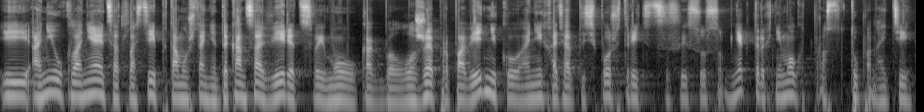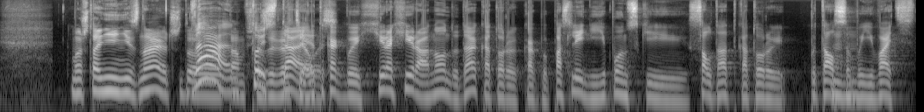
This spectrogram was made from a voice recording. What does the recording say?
и они уклоняются от властей, потому что они до конца верят своему как бы лжепроповеднику, они хотят до сих пор встретиться с Иисусом. Некоторых не могут просто тупо найти. Может, они не знают, что да, там все есть, завертелось. Да, это как бы Хирохира Анода, да, который как бы последний японский солдат, который пытался угу. воевать.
